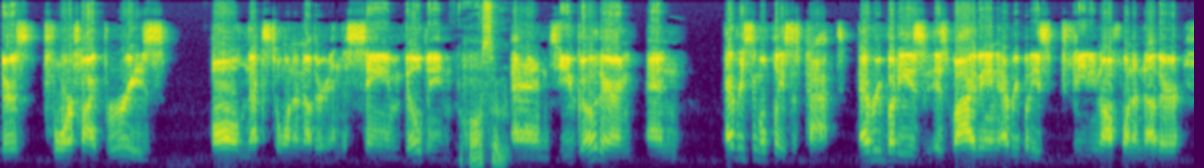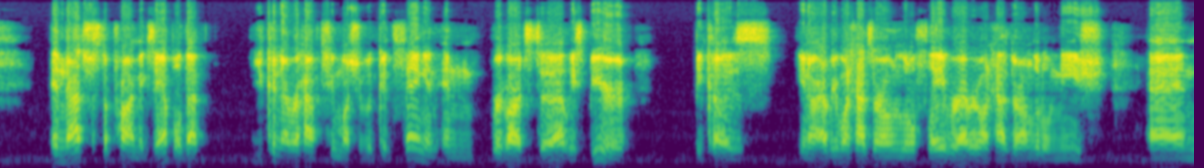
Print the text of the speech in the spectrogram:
there's four or five breweries all next to one another in the same building. Awesome. and you go there and, and every single place is packed. Everybody is, is vibing. Everybody's feeding off one another. And that's just a prime example that you can never have too much of a good thing in, in regards to at least beer because you know everyone has their own little flavor. Everyone has their own little niche. And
